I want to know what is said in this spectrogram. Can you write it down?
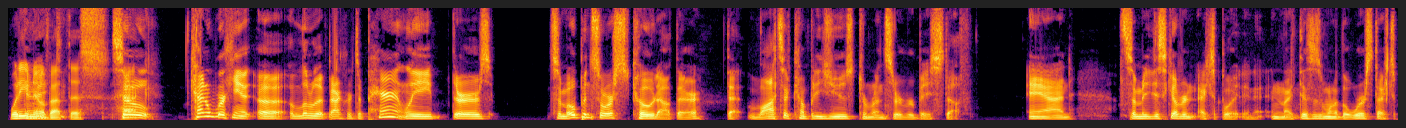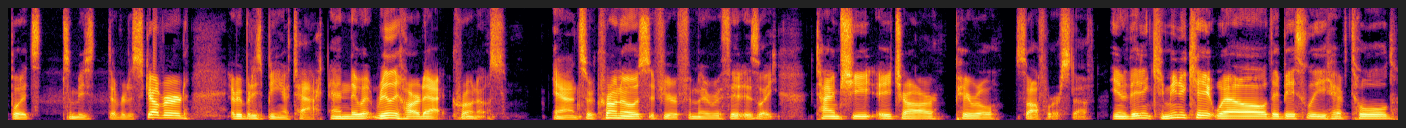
What do you And know I about thi- this? So, hack? kind of working it uh, a little bit backwards. Apparently, there's some open source code out there that lots of companies use to run server based stuff. And somebody discovered an exploit in it. And like, this is one of the worst exploits somebody's ever discovered. Everybody's being attacked. And they went really hard at Kronos. And so, Kronos, if you're familiar with it, is like timesheet, HR, payroll software stuff. You know, they didn't communicate well. They basically have told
